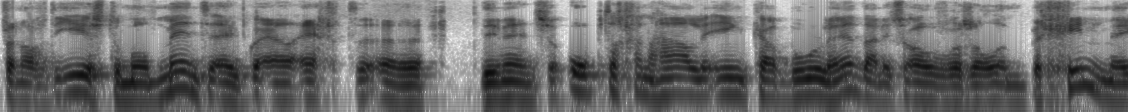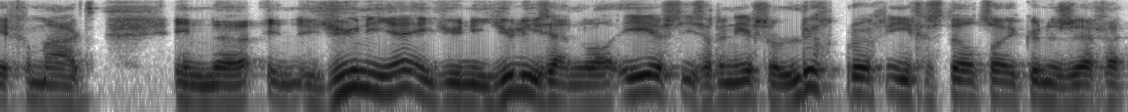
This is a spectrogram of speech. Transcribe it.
vanaf het eerste moment echt uh, de mensen op te gaan halen in Kabul. Hè. Daar is overigens al een begin mee gemaakt in, uh, in juni. Hè. In juni, juli zijn er al eerst, is er een eerste luchtbrug ingesteld, zou je kunnen zeggen.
